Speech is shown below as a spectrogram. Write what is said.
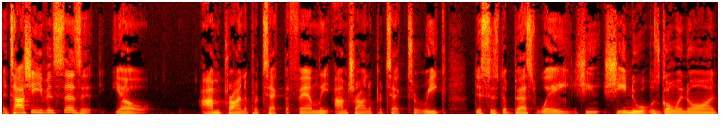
And Tasha even says it, "Yo, I'm trying to protect the family. I'm trying to protect Tariq. This is the best way." She she knew what was going on.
